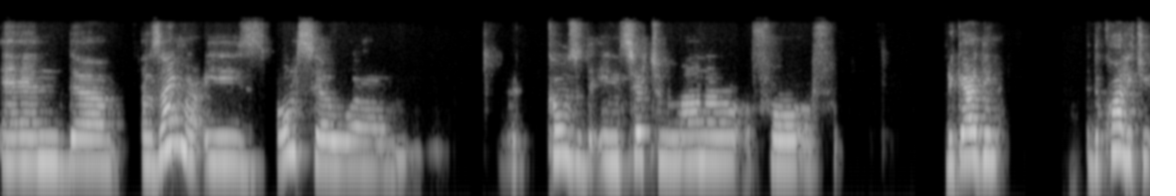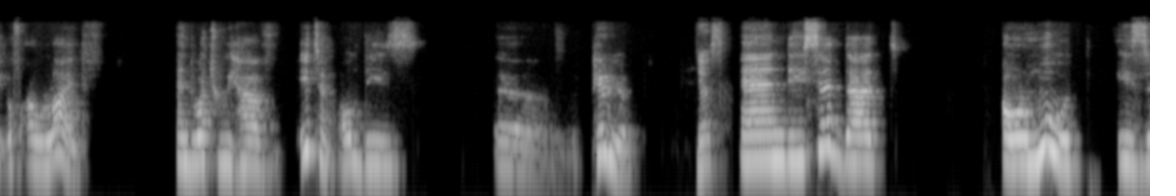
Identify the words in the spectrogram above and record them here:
And um, Alzheimer is also um, caused in certain manner for, for regarding the quality of our life and what we have eaten all these uh, period. Yes. And he said that our mood is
